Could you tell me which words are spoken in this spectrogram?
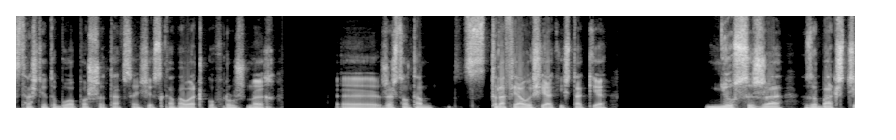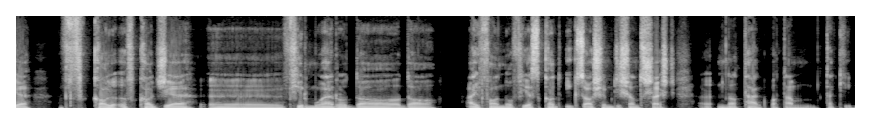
strasznie to było poszyte, w sensie z kawałeczków różnych. Y, Zresztą tam trafiały się jakieś takie newsy, że zobaczcie, w, ko- w kodzie y, firmware'u do, do iPhone'ów jest kod x86. No tak, bo tam taki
